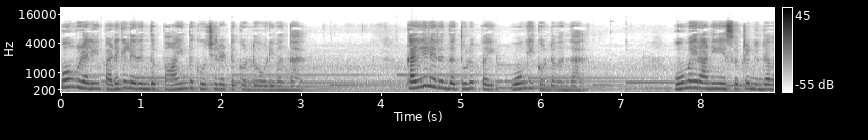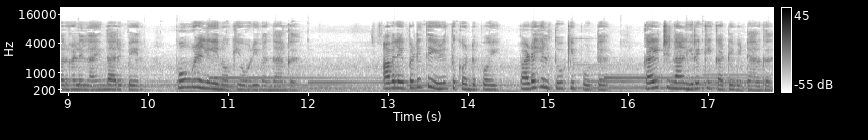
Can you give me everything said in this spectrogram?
பூங்குழலி படகிலிருந்து பாய்ந்து கூச்சலிட்டுக் கொண்டு ஓடி வந்தாள். கையில் இருந்த துடுப்பை ஓங்கிக் கொண்டு வந்தாள். ஊமை ராணியை சுற்றி நின்றவர்களில் ஐந்தாறு பேர் பூங்குழலியை நோக்கி ஓடி வந்தார்கள். அவளை பிடித்து இழுத்து கொண்டு போய் படகில் தூக்கி போட்டு கயிற்றினால் இறுக்கி கட்டிவிட்டார்கள்.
